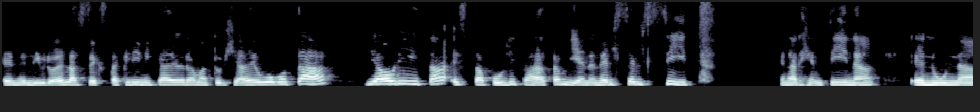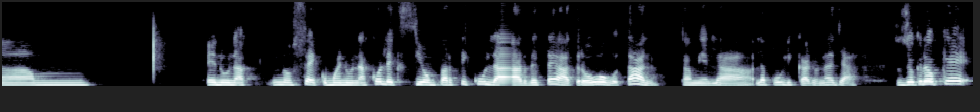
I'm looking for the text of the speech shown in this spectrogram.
en el libro de la Sexta Clínica de Dramaturgia de Bogotá y ahorita está publicada también en el CELCIT en Argentina en una, mm, en una, no sé, como en una colección particular de teatro bogotano. También la, la publicaron allá. Entonces yo creo que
